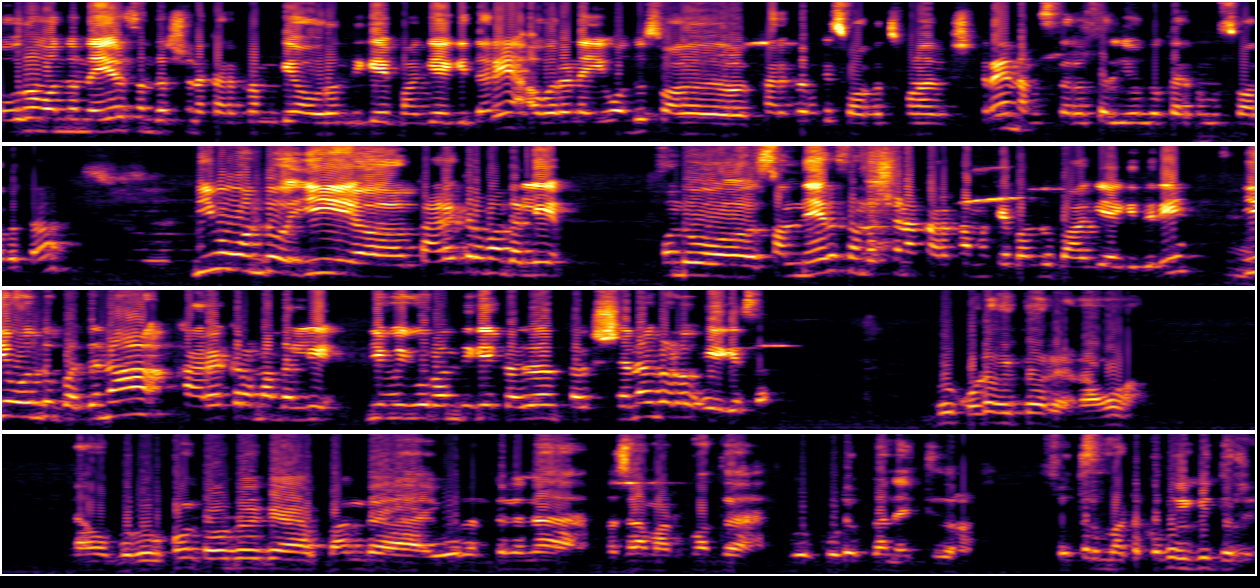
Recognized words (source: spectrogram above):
ಅವರು ಒಂದು ನೇರ ಸಂದರ್ಶನ ಕಾರ್ಯಕ್ರಮಕ್ಕೆ ಅವರೊಂದಿಗೆ ಭಾಗಿಯಾಗಿದ್ದಾರೆ. ಅವರನ್ನ ಈ ಒಂದು ಕಾರ್ಯಕ್ರಮಕ್ಕೆ ಸ್ವಾಗತಿಸೋಣ ನಮಸ್ಕಾರ ಸರ್, ಈ ಒಂದು ಕಾರ್ಯಕ್ರಮ ಸ್ವಾಗತ. ನೀವು ಒಂದು ಈ ಕಾರ್ಯಕ್ರಮದಲ್ಲಿ ಒಂದು ನೇರ ಸಂದರ್ಶನ ಕಾರ್ಯಕ್ರಮಕ್ಕೆ ಬಂದು ಭಾಗಿಯಾಗಿದ್ದೀರಿ. ಈ ಒಂದು ಭಜನಾ ಕಾರ್ಯಕ್ರಮದಲ್ಲಿ ನೀವು ಇವರೊಂದಿಗೆ ಕಳೆದಂತ ಕ್ಷಣಗಳು ಹೇಗೆ ಸರ್? ಕೂಡ ಹೋಗ್ತಾವ್ರಿ ನಾವು ನಾವು ಗುರುಕೊಂತ ಹೋಗೋಕೆ ಬಂದ ಇವ್ರ ಬಸ ಮಾಡ್ಕೊಂತ ಇವ್ರು ಕೂಡ ಬಂದ್ ಐತಿದ್ರು ಮಟ್ಟಕ್ಕೂ ಮಠಕ್ಕದು ಹೋಗಿದ್ರಿ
